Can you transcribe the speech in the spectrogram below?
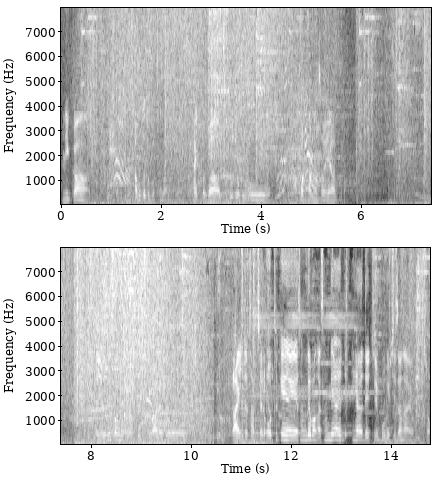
그러니까 아무것도 못하잖아. 파이크가 주도적으로 압박하면서 해야. 근데 여기서는 솔직히 말해도 라인전 자체를 어떻게 상대방을 상대해야 될지 모르시잖아요. 그쵸?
